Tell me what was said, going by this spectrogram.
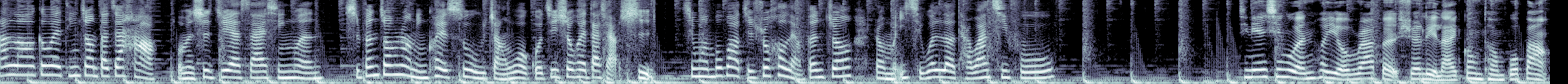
Hello，各位听众，大家好，我们是 GSI 新闻，十分钟让您快速掌握国际社会大小事。新闻播报结束后两分钟，让我们一起为了台湾祈福。今天新闻会由 Robert、Shirley 来共同播报，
